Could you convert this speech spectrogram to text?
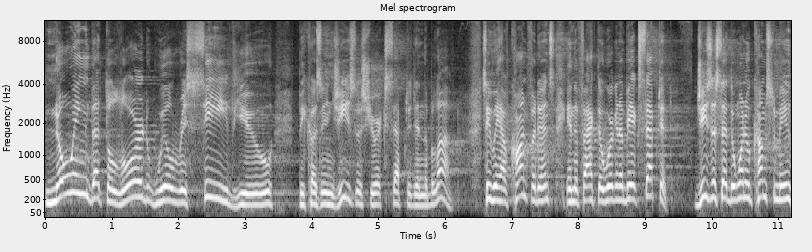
knowing that the Lord will receive you because in Jesus you're accepted in the beloved. See, we have confidence in the fact that we're going to be accepted. Jesus said, The one who comes to me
